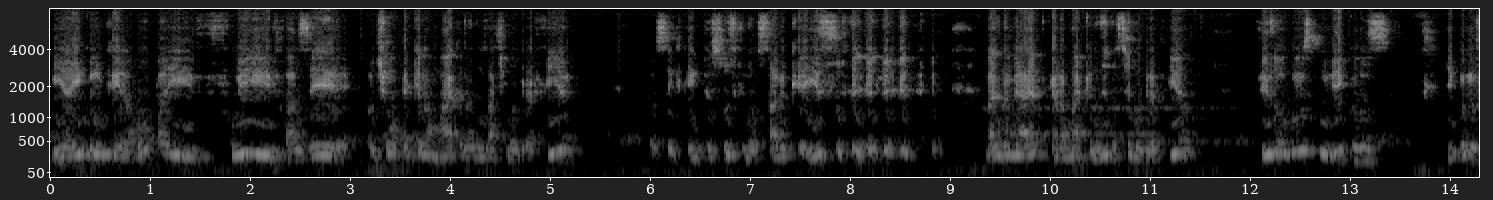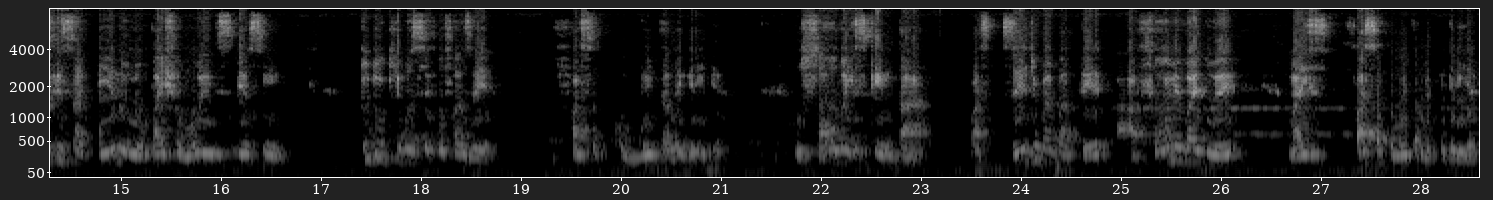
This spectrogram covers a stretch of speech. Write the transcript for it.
E aí coloquei a roupa e fui fazer. Eu tinha uma pequena máquina de datilografia. Eu sei que tem pessoas que não sabem o que é isso, mas na minha época era máquina de datilografia. Fiz alguns currículos e quando eu fui saindo, meu pai chamou e disse assim: tudo o que você for fazer, faça com muita alegria. O sol vai esquentar, a sede vai bater, a fome vai doer, mas faça com muita alegria,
